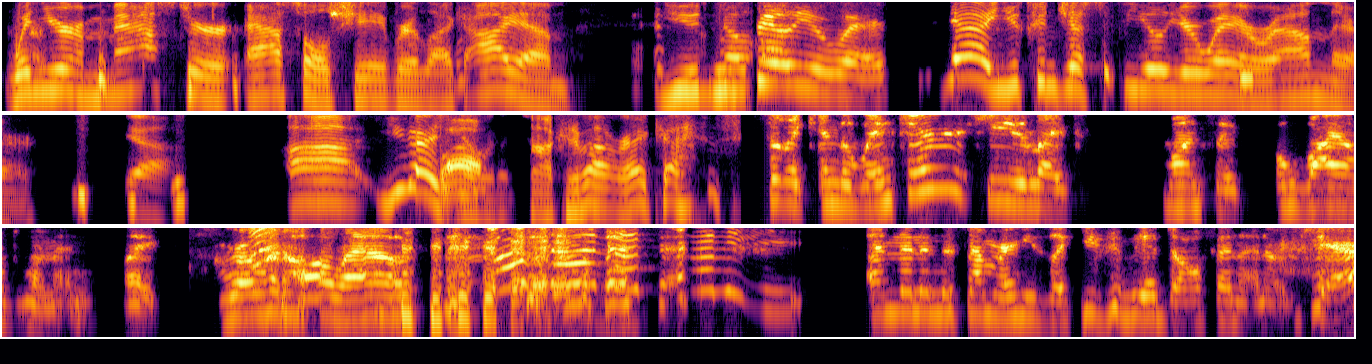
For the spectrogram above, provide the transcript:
when you're a master asshole shaver like I am, you know Feel your way. Yeah, you can just feel your way around there. Yeah. Uh you guys know what I'm talking about, right guys? So like in the winter, he like wants a, a wild woman. Like grow it all out. Oh, that's funny. and then in the summer, he's like, "You can be a dolphin. I don't care."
